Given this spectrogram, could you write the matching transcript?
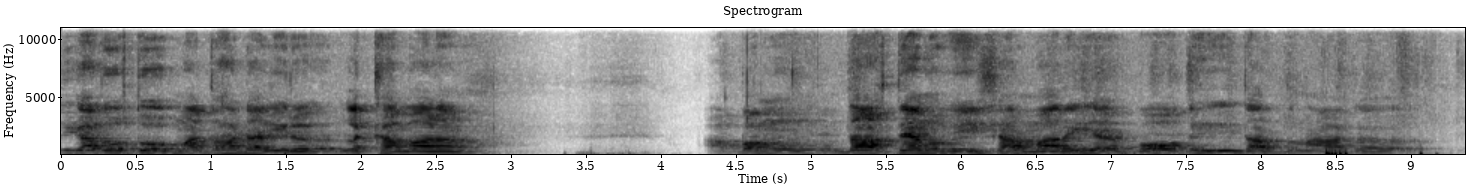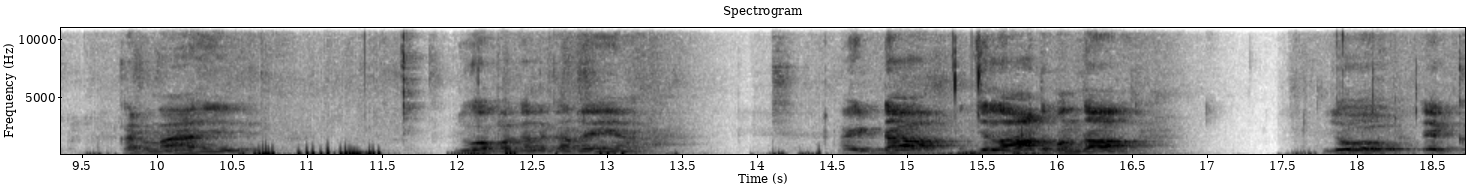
ਸੀਗਾ ਦੋਸਤੋ ਮੈਂ ਤੁਹਾਡਾ ਵੀਰ ਲੱਖਾ ਮਾਨ। ਆਪਾਂ ਨੂੰ ਦੱਸਦਿਆਂ ਨੂੰ ਵੀ ਸ਼ਰਮ ਆ ਰਹੀ ਹੈ ਬਹੁਤ ਹੀ ਦਰਦਨਾਕ ਘਟਨਾ ਇਹ, ਜੋ ਆਪਾਂ ਗੱਲ ਕਰ ਰਹੇ ਹਾਂ। ਐਡਾ ਜਲਾਦ ਬੰਦਾ, ਜੋ ਇੱਕ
